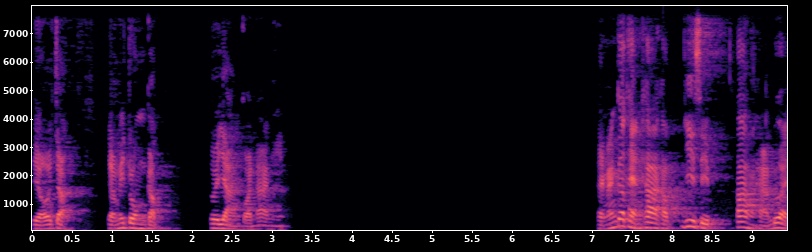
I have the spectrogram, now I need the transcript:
เดี๋ยวจะจะไม่ตรงกับตัวอย่างก่อนหน้านี้ จากนั้นก็แทนค่าครับ 20 ตั้งหารด้วย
